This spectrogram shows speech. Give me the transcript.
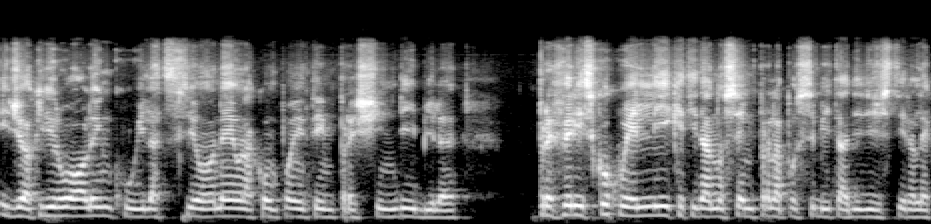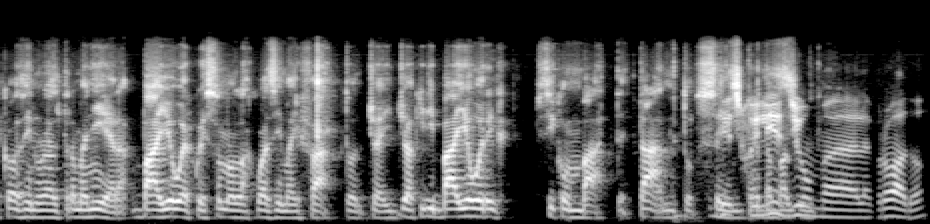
i giochi di ruolo in cui l'azione è una componente imprescindibile preferisco quelli che ti danno sempre la possibilità di gestire le cose in un'altra maniera. BioWare questo non l'ha quasi mai fatto, cioè i giochi di BioWare si combatte tanto. Disco Elysium eh, l'hai provato?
